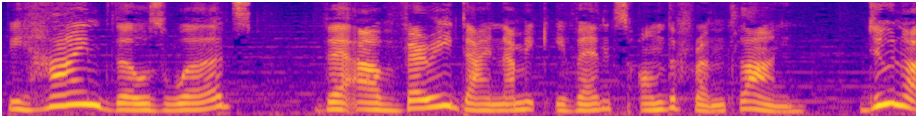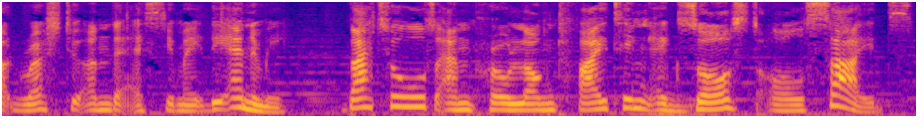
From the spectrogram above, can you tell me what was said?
behind those words, there are very dynamic events on the front line. Do not rush to underestimate the enemy. Battles and prolonged fighting exhaust all sides.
